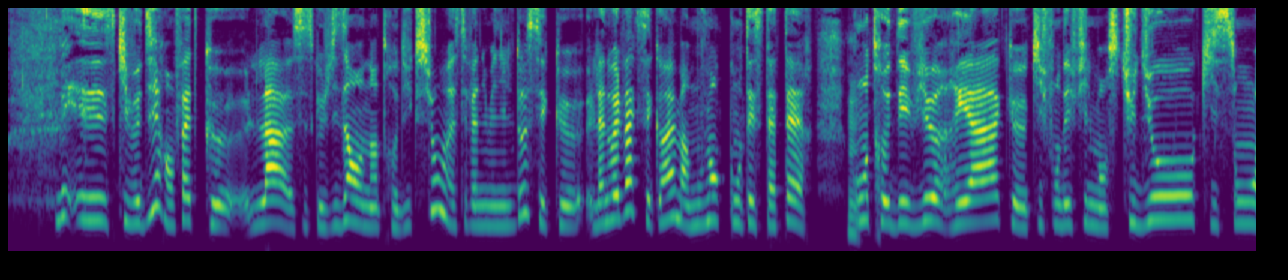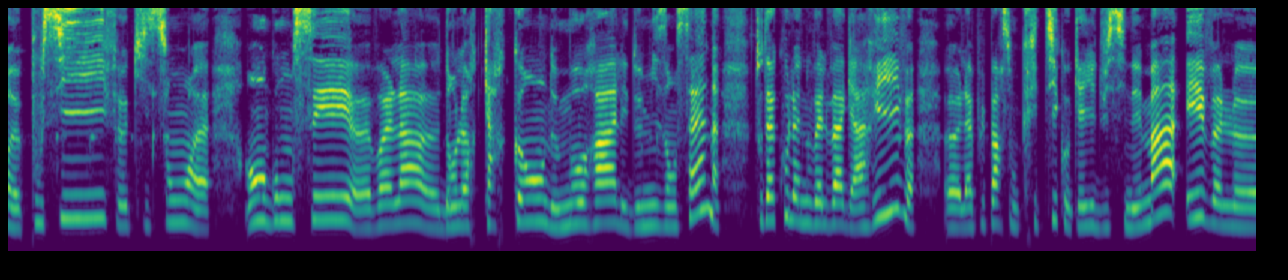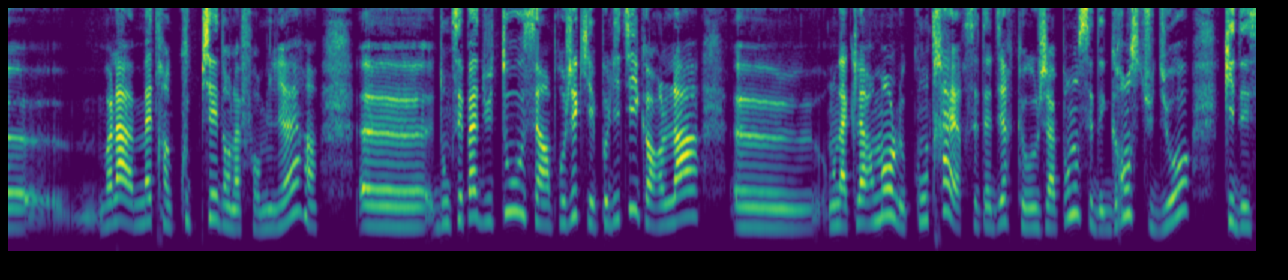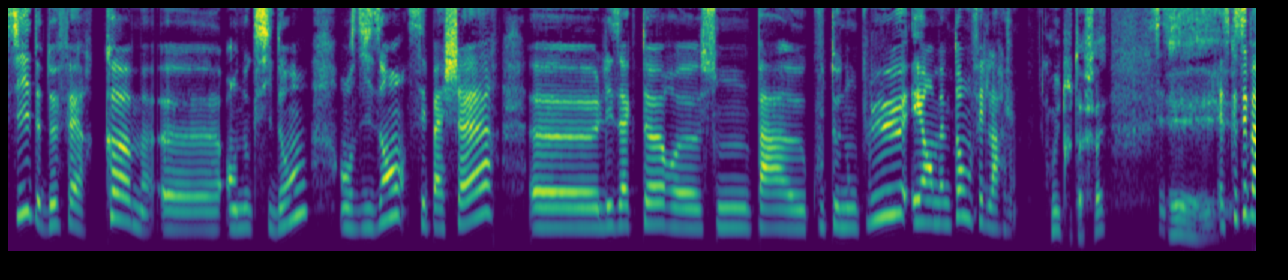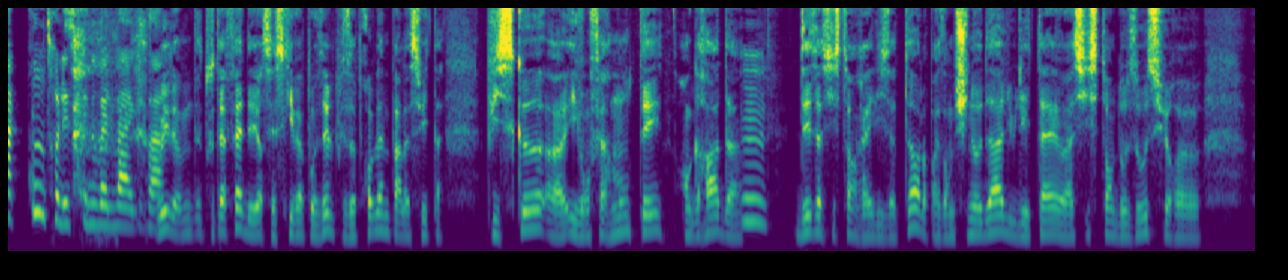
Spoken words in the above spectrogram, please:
Mais ce qui veut dire, en fait, que là, c'est ce que je disais en introduction, euh, Stéphanie Menildo, c'est que la nouvelle vague, c'est quand même un mouvement contestataire hmm. contre des vieux réacs euh, qui font des films en studio, qui sont euh, poussifs, qui sont engoncés, voilà, dans leur carcan de morale et de mise en scène. Tout à coup, la nouvelle vague arrive. la plupart sont critiques au cahier du cinéma et veulent, voilà, mettre un coup de pied dans la fourmilière. Euh, donc c'est pas du tout, c'est un projet qui est politique. Or là, euh, on a clairement le contraire, c'est-à-dire qu'au Japon, c'est des grands studios qui décident de faire comme euh, en Occident, en se disant c'est pas cher, les acteurs sont pas coûteux non plus, et en même temps on fait de l'argent. Oui, tout à fait. Est-ce que c'est pas contre l'esprit nouvelle vague Oui, tout à fait. D'ailleurs, c'est ce qui va poser le plus de problèmes par la suite, puisque euh, ils vont faire monter en grade mm. des assistants réalisateurs. Alors, par exemple, Shinoda, lui, il était euh, assistant d'Ozo sur euh,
